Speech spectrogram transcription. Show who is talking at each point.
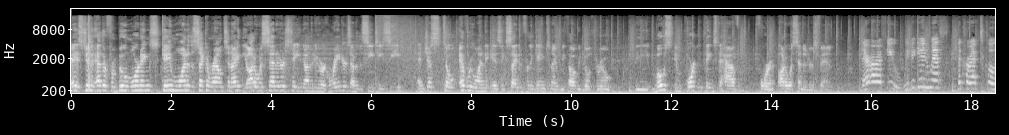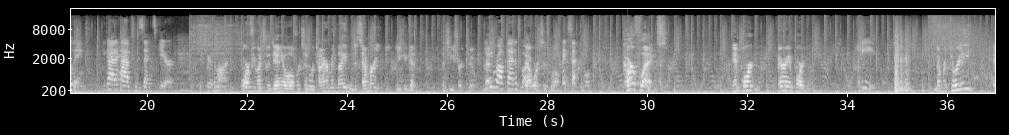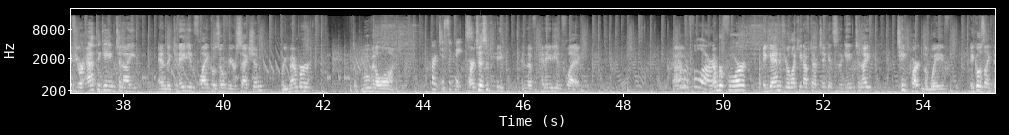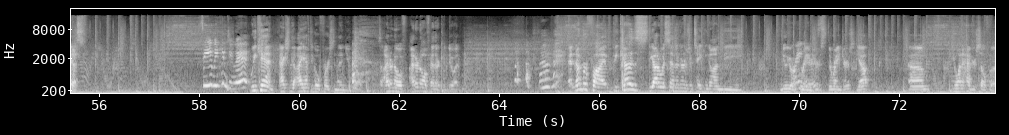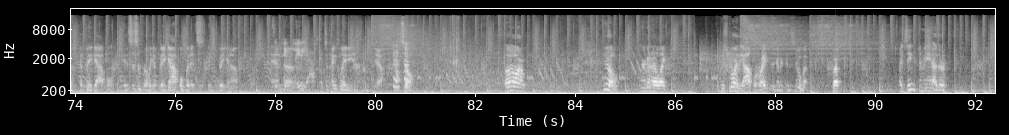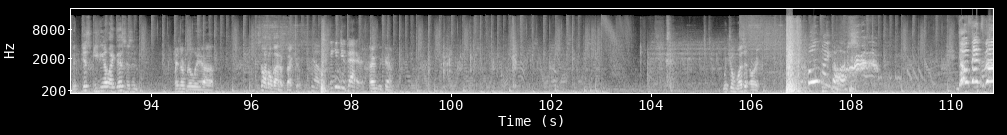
Speaker 1: Hey, it's Tim and Heather from Boom Mornings. Game one of the second round tonight. The Ottawa Senators taking on the New York Rangers out of the CTC. And just so everyone is excited for the game tonight, we thought we'd go through the most important things to have for an Ottawa Senators fan.
Speaker 2: There are a few. We begin with the correct clothing. You gotta have some Sens gear to cheer them on.
Speaker 1: Or if you went to the Daniel Alfredsson retirement night in December, you could get the t-shirt too.
Speaker 2: You
Speaker 1: That,
Speaker 2: can rock that as well.
Speaker 1: that works as well.
Speaker 2: Acceptable.
Speaker 1: Car flags. Important. Very important.
Speaker 2: Key.
Speaker 1: Number three, if you're at the game tonight and the Canadian flag goes over your section, remember to move it along.
Speaker 2: Participate.
Speaker 1: Participate in the Canadian flag.
Speaker 2: Number
Speaker 1: Uh,
Speaker 2: four.
Speaker 1: Number four, again, if you're lucky enough to have tickets to the game tonight, take part in the wave. It goes like this.
Speaker 2: We can do it.
Speaker 1: We can. Actually, I have to go first and then you go. So I don't know if I don't know if Heather can do it. And number five, because the Ottawa Senators are taking on the New York Rangers,
Speaker 2: Rangers.
Speaker 1: the Rangers, yep. Um, you want to have yourself a, a big apple. Okay, this isn't really a big apple, but it's it's big enough.
Speaker 2: It's a
Speaker 1: And,
Speaker 2: pink
Speaker 1: uh,
Speaker 2: lady apple.
Speaker 1: It's a pink lady. Yeah. So, uh, you know, you're gonna like destroy the apple, right? You're gonna consume it. But it seems to me, Heather, that just eating it like this isn't isn't really uh, it's not all that effective.
Speaker 2: No, we can do better.
Speaker 1: I think we can. Which one was it? All right.
Speaker 2: Oh my gosh. go Sens go!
